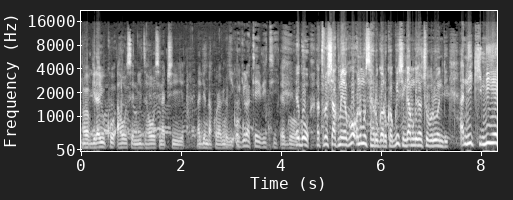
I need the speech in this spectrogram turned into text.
babwira yuko aho hose nize aho hose naciye nagenda akora bino bikorwa. ugira atera ibiti. Ego. turashaka kumenya kuko uno munsi harugaruka rwinshi ngaha mu gihugu cyacu Burundi. Ah, nihe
